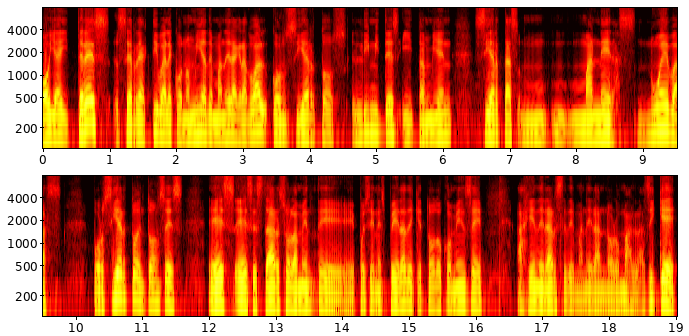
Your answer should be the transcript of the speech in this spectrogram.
Hoy hay tres, se reactiva la economía de manera gradual con ciertos límites y también ciertas maneras nuevas. Por cierto, entonces es, es estar solamente eh, pues en espera de que todo comience a generarse de manera normal. Así que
